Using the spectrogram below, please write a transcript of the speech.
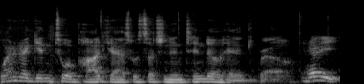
Why did I get into a podcast with such a Nintendo head, bro? Hey.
